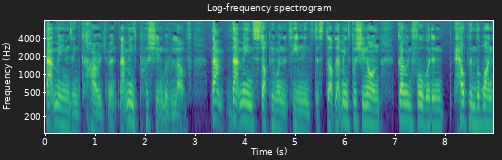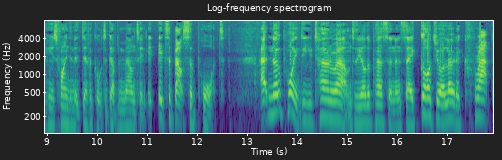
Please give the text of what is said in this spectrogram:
That means encouragement. That means pushing with love. That that means stopping when the team needs to stop. That means pushing on, going forward, and helping the one who's finding it difficult to go up the mountain. It, it's about support. At no point do you turn around to the other person and say, "God, you're a load of crap."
